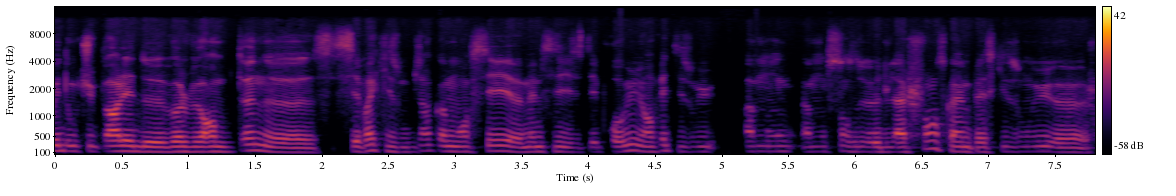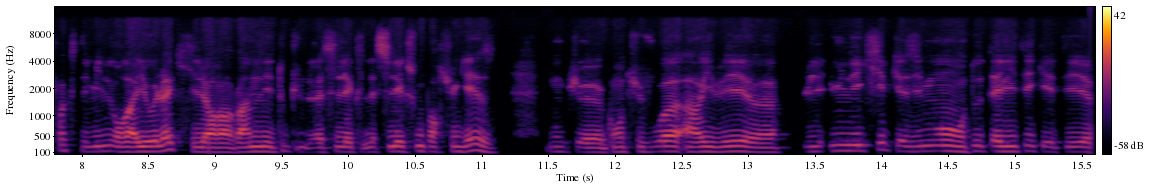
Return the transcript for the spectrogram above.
Oui, donc tu parlais de Wolverhampton. Euh, c'est vrai qu'ils ont bien commencé, euh, même s'ils étaient promus. En fait, ils ont eu, à mon, sens, de, la chance quand même, parce qu'ils ont eu, euh, je crois que c'était Mino Raiola qui leur a ramené toute la, sélection portugaise. Donc, quand tu vois arriver une équipe quasiment en totalité qui été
